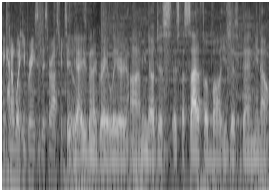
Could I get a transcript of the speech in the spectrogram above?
and kind of what he brings to this roster too. Yeah, he's been a great leader. Um, you know, just aside of football, he's just been, you know,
